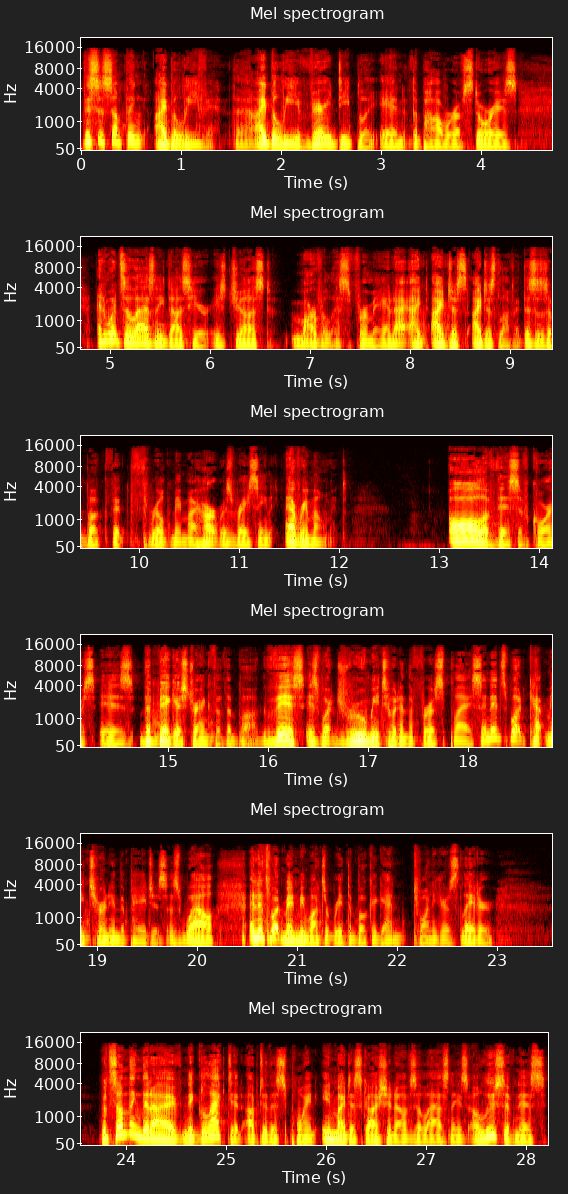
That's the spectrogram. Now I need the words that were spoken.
This is something I believe in. I believe very deeply in the power of stories. And what Zelazny does here is just marvelous for me. And I, I, I just I just love it. This is a book that thrilled me. My heart was racing every moment. All of this, of course, is the biggest strength of the book. This is what drew me to it in the first place, and it's what kept me turning the pages as well, and it's what made me want to read the book again 20 years later. But something that I've neglected up to this point in my discussion of Zelazny's elusiveness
